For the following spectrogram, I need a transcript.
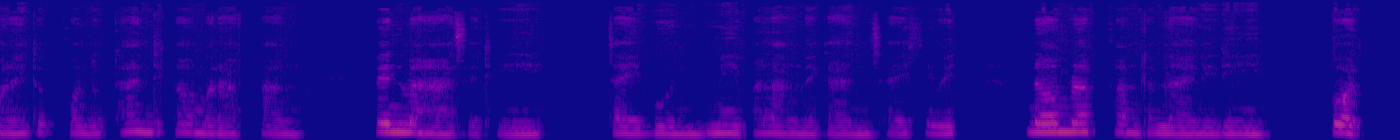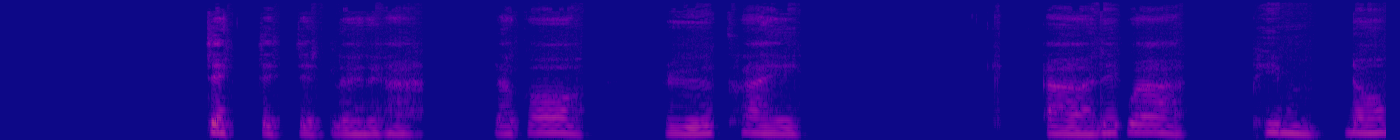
รให้ทุกคนทุกท่านที่เข้ามารับฟัง เป็นมหาเศรษฐีใจบุญมีพลังในการใช้ชีวิต น้อมรับคำทำนายดีๆ กด 777 เลยนะคะ แล้วก็หรือใครอ่าเรียกว่า พิมพ์น้อม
